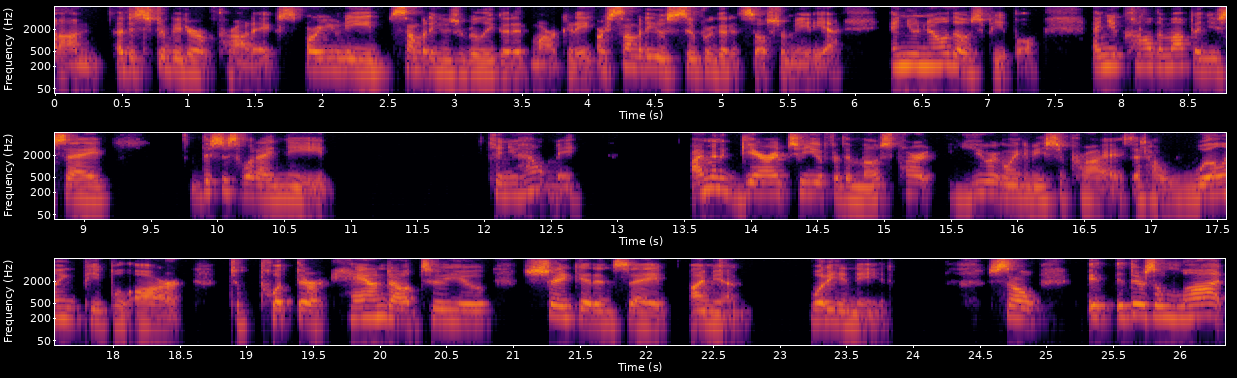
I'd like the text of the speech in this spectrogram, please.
um, a distributor of products or you need somebody who's really good at marketing or somebody who's super good at social media and you know those people and you call them up and you say this is what i need can you help me I'm going to guarantee you, for the most part, you are going to be surprised at how willing people are to put their hand out to you, shake it, and say, I'm in. What do you need? So it, it, there's a lot.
